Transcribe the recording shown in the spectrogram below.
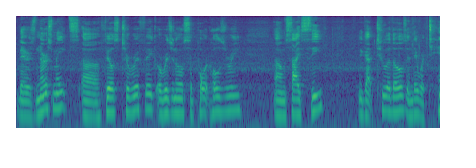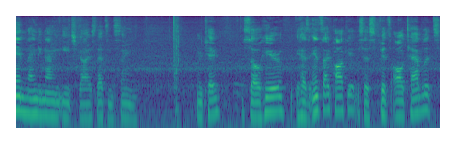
there's Nursemates. Uh, feels terrific. Original support hosiery, um, size C. We got two of those, and they were $10.99 each, guys. That's insane. Okay, so here it has an inside pocket. It says fits all tablets,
